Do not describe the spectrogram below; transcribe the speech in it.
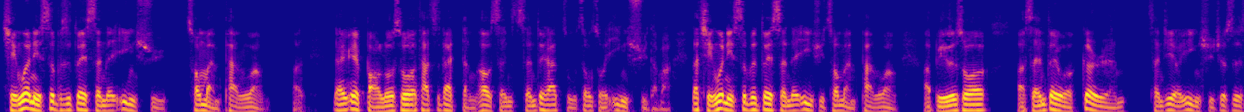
请问你是不是对神的应许充满盼望？啊，那因为保罗说他是在等候神，神对他祖宗所应许的嘛。那请问你是不是对神的应许充满盼望啊？比如说啊，神对我个人曾经有应许，就是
